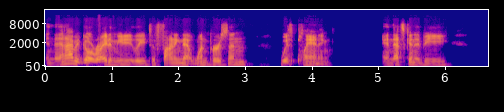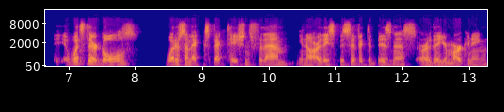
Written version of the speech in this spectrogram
And then I would go right immediately to finding that one person with planning. And that's going to be eh, what's their goals? What are some expectations for them? You know, are they specific to business or are they your marketing,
